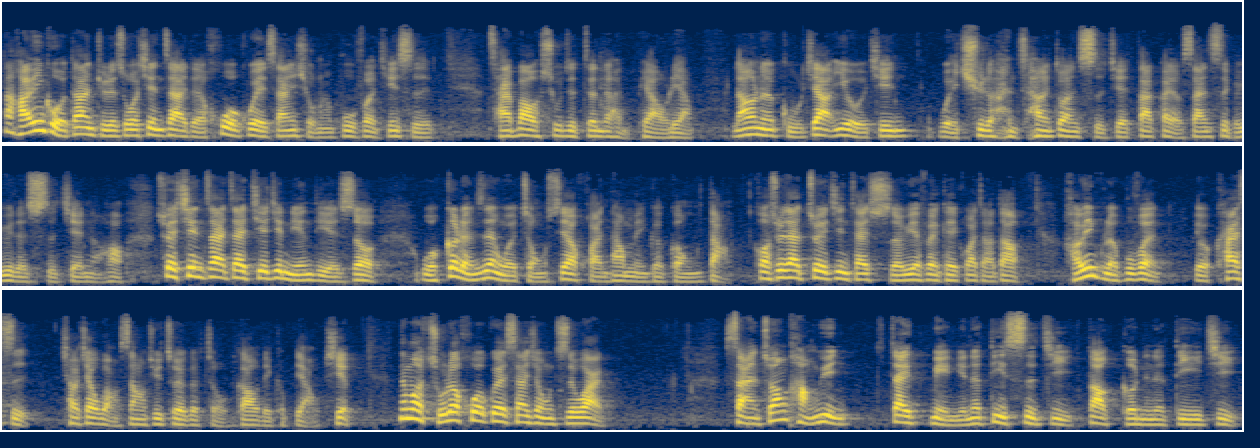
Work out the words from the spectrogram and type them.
那航运股当然觉得说，现在的货柜三雄的部分，其实财报数字真的很漂亮。然后呢，股价又已经委屈了很长一段时间，大概有三四个月的时间了哈。所以现在在接近年底的时候，我个人认为总是要还他们一个公道。哦，所以在最近在十二月份可以观察到，航运股的部分有开始悄悄往上去做一个走高的一个表现。那么除了货柜三雄之外，散装航运在每年的第四季到隔年的第一季，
